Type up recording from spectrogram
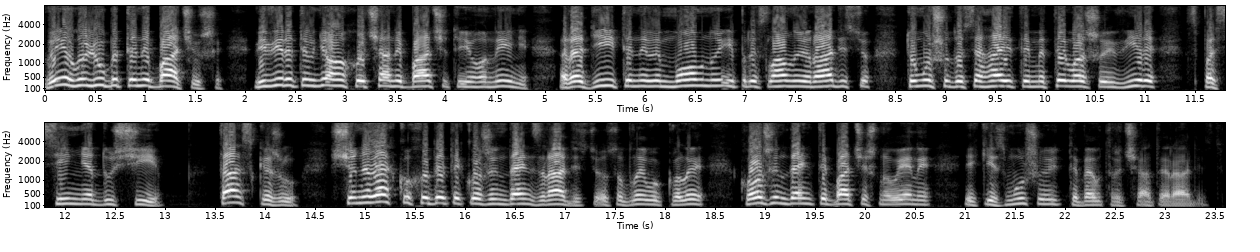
Ви його любите, не бачивши, ви вірите в нього, хоча не бачите його нині. Радійте невимовною і приславною радістю, тому що досягаєте мети вашої віри, спасіння душі. Так скажу, що нелегко ходити кожен день з радістю, особливо коли кожен день ти бачиш новини, які змушують тебе втрачати радість.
